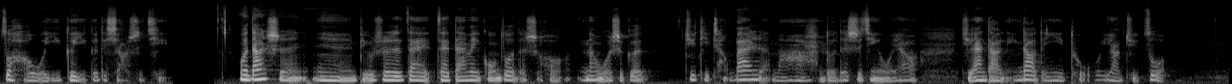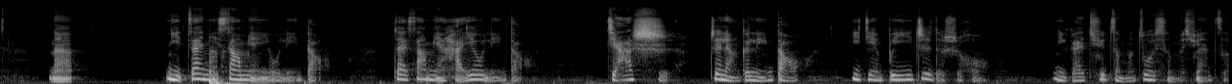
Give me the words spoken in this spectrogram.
做好我一个一个的小事情。我当时，嗯，比如说是在在单位工作的时候，那我是个具体承办人嘛，哈，很多的事情我要去按照领导的意图要去做。那你在你上面有领导，在上面还有领导，假使这两个领导意见不一致的时候，你该去怎么做什么选择？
